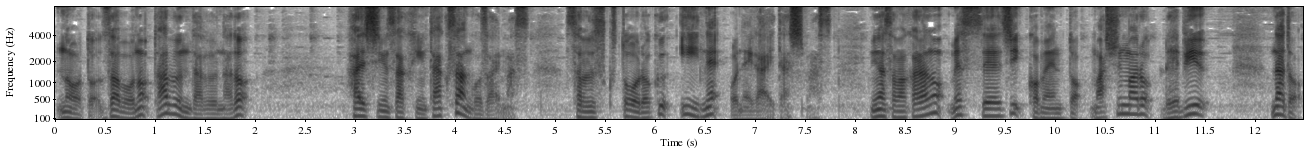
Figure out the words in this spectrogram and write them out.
ー、ノート、ザボの多分多分など、配信作品たくさんございます。サブスク登録、いいね、お願いいたします。皆様からのメッセージ、コメント、マシュマロ、レビューなど、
